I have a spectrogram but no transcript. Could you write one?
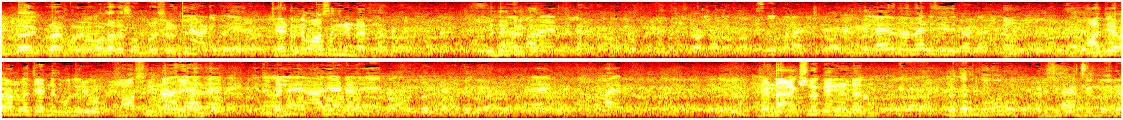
എന്റെ അഭിപ്രായം പറഞ്ഞാൽ വളരെ സന്തോഷമുണ്ട്. ചേട്ടന്റെ മാസം എങ്ങനെ ഉണ്ടായിരുന്നു? എല്ലാവരും നന്നായിട്ട് ചെയ്തിട്ടുണ്ട്. ആദ്യമായിട്ടാണല്ലോ ചേട്ടൻ ഇതുപോലെ ഒരു മാസ് ഇതുപോലെ ആദ്യമായിട്ടാണ് ചെയ്യുന്നത്. ഏ, കൊള്ളായിരുന്നു. ചേട്ടന്റെ ആക്ഷനൊക്കെ എങ്ങനെ ഉണ്ടായിരുന്നു? അടിച്ചു പൊളിച്ചു പൊളിച്ചിട്ടുണ്ട്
